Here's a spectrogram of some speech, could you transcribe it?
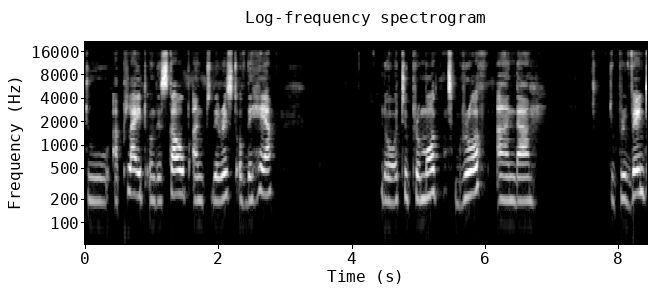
to apply it on the scalp and to the rest of the hair you know, to promote growth and um, to prevent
